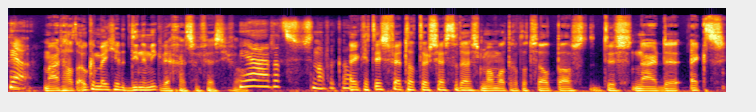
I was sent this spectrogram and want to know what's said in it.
Ja, Maar het haalt ook een beetje de dynamiek weg uit zo'n festival. ja dat snap ik wel. Kijk, het is vet dat er 60.000 man wat er op dat veld past. Dus naar de acts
